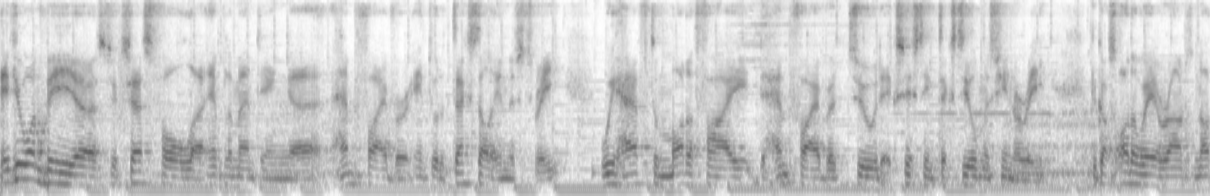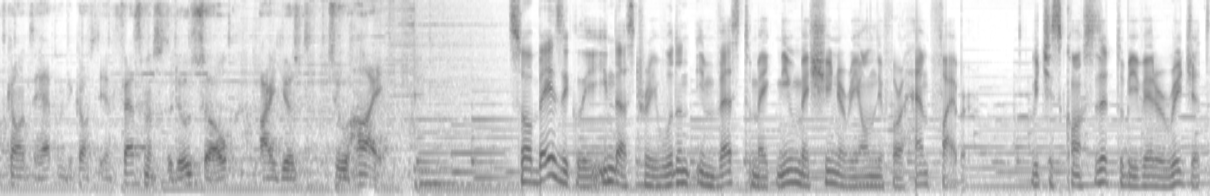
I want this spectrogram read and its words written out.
If you want to be uh, successful uh, implementing uh, hemp fiber into the textile industry, we have to modify the hemp fiber to the existing textile machinery because other way around is not going to happen because the investments to do so are just too high. So basically, industry wouldn't invest to make new machinery only for hemp fiber, which is considered to be very rigid,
